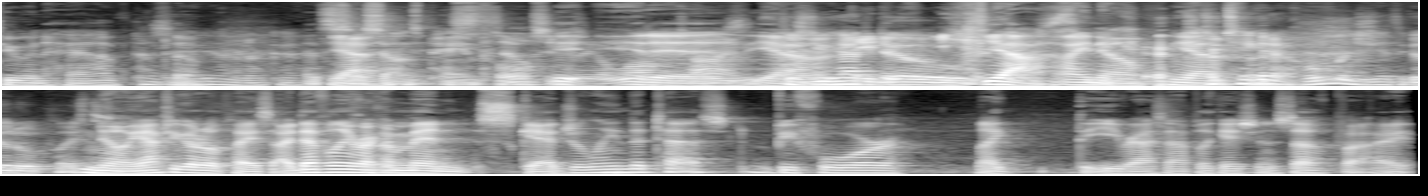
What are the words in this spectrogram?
two and a half. Oh, so okay. That Yeah. still sounds painful. still seems It- like a it long is, time. yeah. Because you had to go. yeah. I know. Yeah, Did you take it at home or did you have to go to a place? No, you have to go to a place. I definitely recommend scheduling the test before like the ERAS application stuff, but I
